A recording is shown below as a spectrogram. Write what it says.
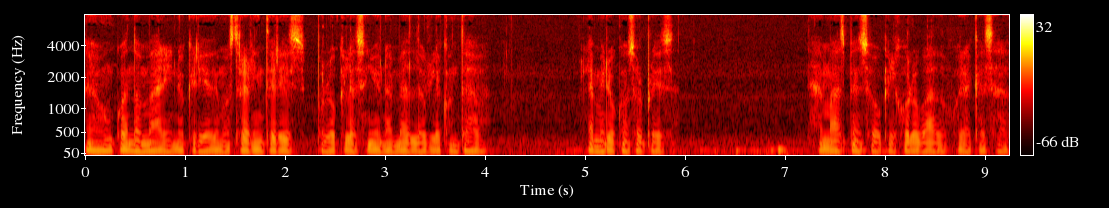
Aun cuando Mary no quería demostrar interés por lo que la señora Medlock le contaba, la miró con sorpresa. Jamás pensó que el jorobado fuera casado.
